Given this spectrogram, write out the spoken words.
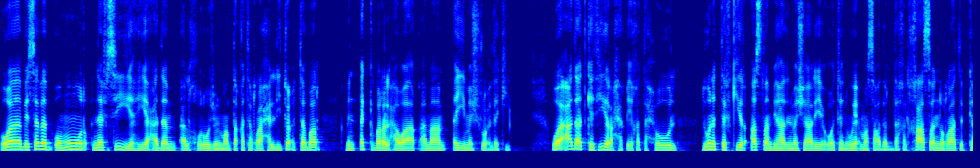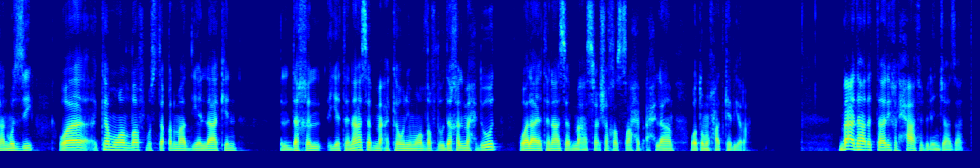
وبسبب أمور نفسية هي عدم الخروج من منطقة الراحة اللي تعتبر من أكبر العوائق أمام أي مشروع ذكي. وعادات كثيرة حقيقة تحول دون التفكير أصلا بهذه المشاريع وتنويع مصادر الدخل خاصة أن الراتب كان مجزي وكموظف مستقر ماديا لكن الدخل يتناسب مع كوني موظف ذو دخل محدود ولا يتناسب مع شخص صاحب أحلام وطموحات كبيرة. بعد هذا التاريخ الحافل بالإنجازات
